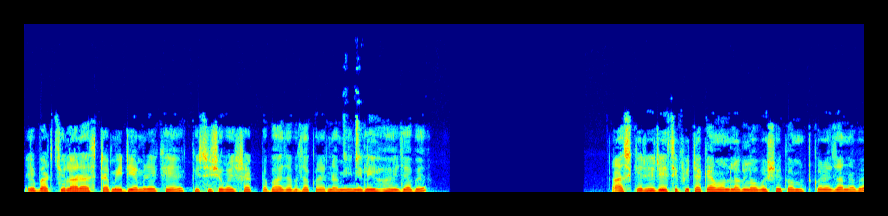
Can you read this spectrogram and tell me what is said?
এবার চুলার আঁচটা মিডিয়াম রেখে কিছু সময় শাকটা ভাজা ভাজা করে নামিয়ে নিলেই হয়ে যাবে। আজকের এই রেসিপিটা কেমন লাগল অবশ্যই কমেন্ট করে জানাবে।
